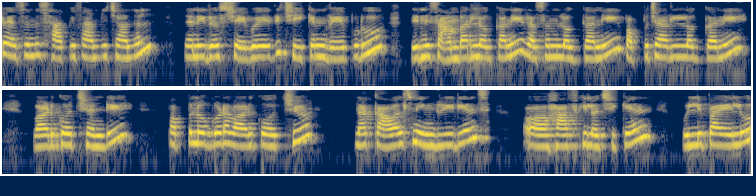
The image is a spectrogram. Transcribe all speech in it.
to SMS happy family channel నేను ఈరోజు చేయబోయేది చికెన్ వేపుడు దీన్ని సాంబార్లోకి కానీ రసంలోకి కానీ పప్పుచారులోకి కానీ వాడుకోవచ్చండి. పప్పులోకి కూడా వాడుకోవచ్చు. నాకు కావాల్సిన ఇంగ్రీడియంట్స్ హాఫ్ కిలో చికెన్ ఉల్లిపాయలు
